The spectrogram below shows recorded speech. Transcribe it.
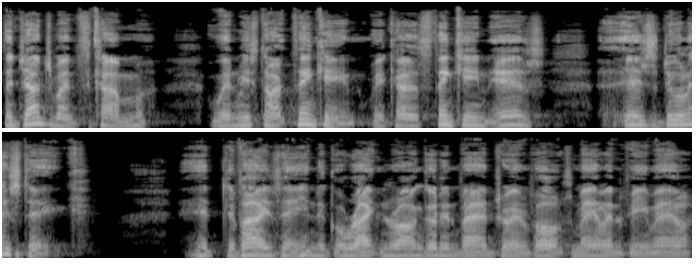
The judgments come when we start thinking, because thinking is is dualistic. It divides into right and wrong, good and bad, true and false, male and female.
